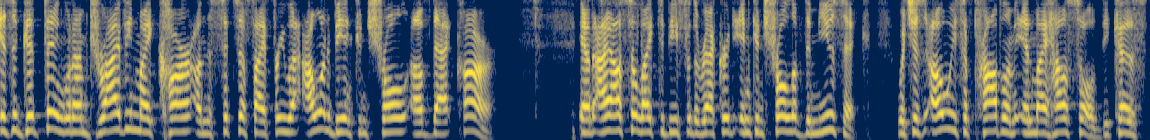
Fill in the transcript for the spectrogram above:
is a good thing. When I'm driving my car on the 605 freeway, I want to be in control of that car. And I also like to be, for the record, in control of the music, which is always a problem in my household because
